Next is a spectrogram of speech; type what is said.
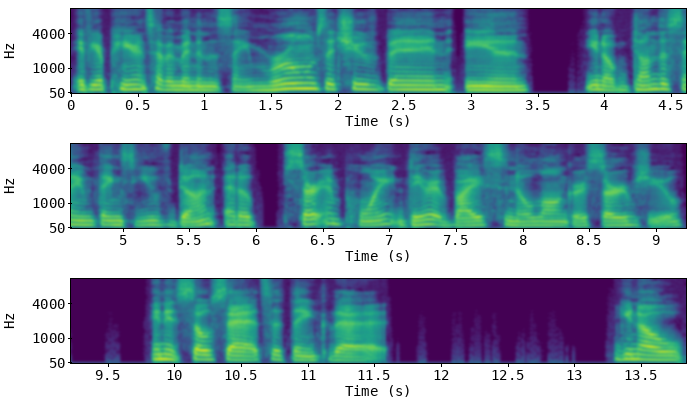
if your parents haven't been in the same rooms that you've been and you know done the same things you've done at a certain point their advice no longer serves you and it's so sad to think that you know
